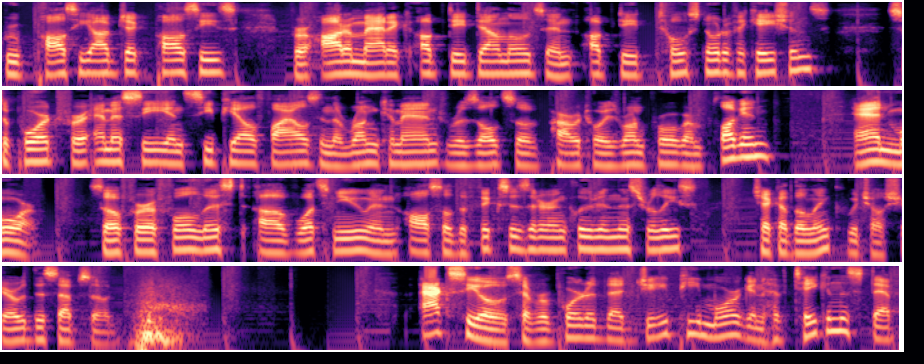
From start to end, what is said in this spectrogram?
group policy object policies for automatic update downloads and update toast notifications, support for MSC and CPL files in the run command, results of PowerToys Run Program plugin, and more. So, for a full list of what's new and also the fixes that are included in this release, check out the link which I'll share with this episode. Axios have reported that JP Morgan have taken the step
